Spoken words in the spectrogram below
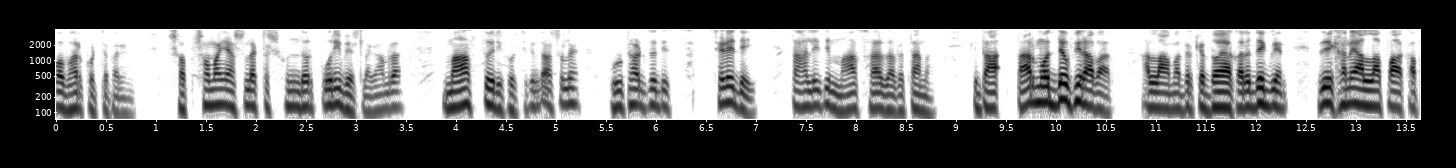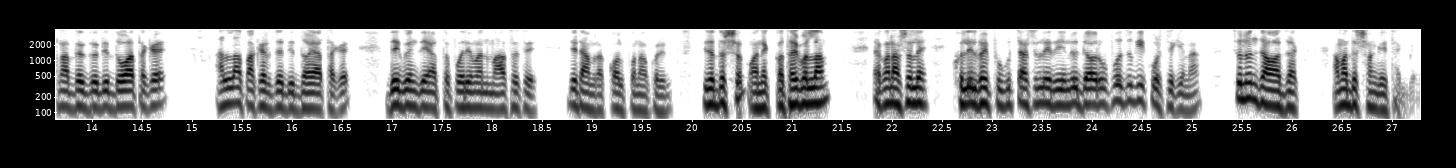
কভার করতে পারি না। সব সময় আসলে একটা সুন্দর পরিবেশ লাগে। আমরা মাছ তৈরি করছি। কিন্তু আসলে হুটহাট যদি ছেড়ে দেই, তাহলে যে মাছ হয়ে যাবে তা নয়। কিন্তু তার মধ্যেও ফির আবার আল্লাহ আমাদেরকে দয়া করে দেখবেন যে এখানে আল্লাহ পাক আপনাদের যদি দোয়া থাকে, আল্লাহ পাকের যদি দয়া থাকে, দেখবেন যে এত পরিমাণ মাছ আছে যেটা আমরা কল্পনা করি। প্রিয় দর্শক, অনেক কথাই বললাম। এখন আসলে খলিল ভাই পুকুরটা আসলে রেনু দেওয়ার উপযোগী করছে কিনা, চলুন যাওয়া যাক। আমাদের সঙ্গেই থাকবেন।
